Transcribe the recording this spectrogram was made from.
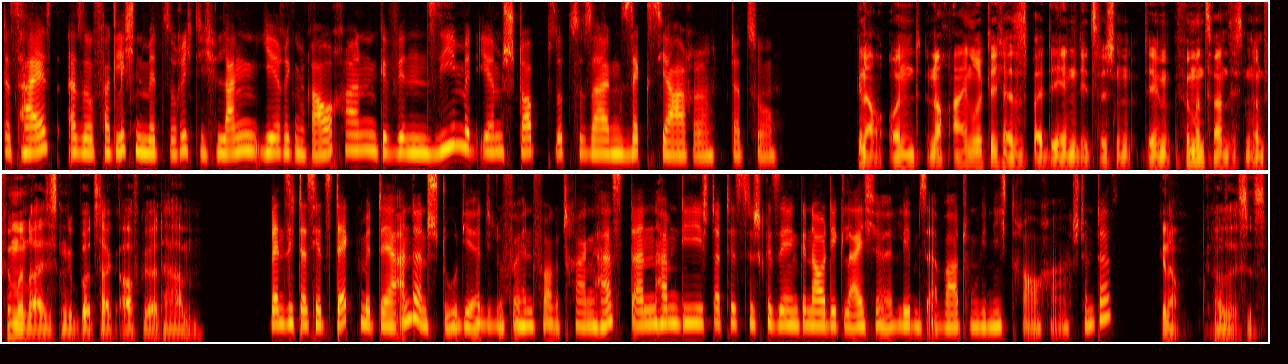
Das heißt, also verglichen mit so richtig langjährigen Rauchern, gewinnen Sie mit Ihrem Stopp sozusagen sechs Jahre dazu. Genau, und noch eindrücklicher ist es bei denen, die zwischen dem 25. und 35. Geburtstag aufgehört haben. Wenn sich das jetzt deckt mit der anderen Studie, die du vorhin vorgetragen hast, dann haben die statistisch gesehen genau die gleiche Lebenserwartung wie Nichtraucher. Stimmt das? Genau, genau so ist es.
